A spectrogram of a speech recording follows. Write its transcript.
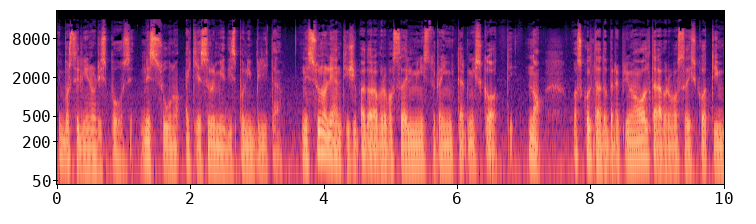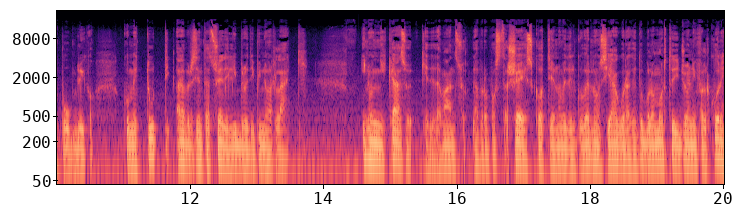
E Borsellino rispose: Nessuno ha chiesto la mia disponibilità. Nessuno le ha anticipato la proposta del ministro degli interni Scotti? No, ho ascoltato per la prima volta la proposta di Scotti in pubblico, come tutti alla presentazione del libro di Pino Arlacchi. In ogni caso, chiede D'Avanzo, la proposta c'è Scotti a nome del governo si augura che dopo la morte di Giovanni Falcone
